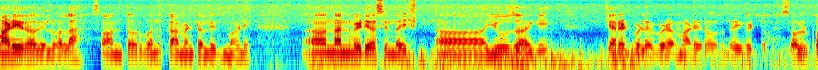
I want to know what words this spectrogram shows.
ಮಾಡಿರೋದಿಲ್ವಲ್ಲ ಸೊ ಅಂಥವ್ರು ಬಂದು ಕಾಮೆಂಟಲ್ಲಿ ಇದು ಮಾಡಿ. ನನ್ನ ವೀಡಿಯೋಸಿಂದ ಇಷ್ಟು ಯೂಸ್ ಆಗಿ ಕ್ಯಾರೆಟ್ ಬೆಳೆ ಬೆಳೆ ಮಾಡಿರೋರು ದಯವಿಟ್ಟು. ಸ್ವಲ್ಪ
